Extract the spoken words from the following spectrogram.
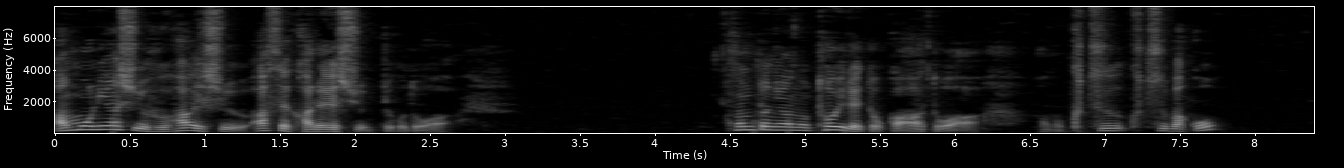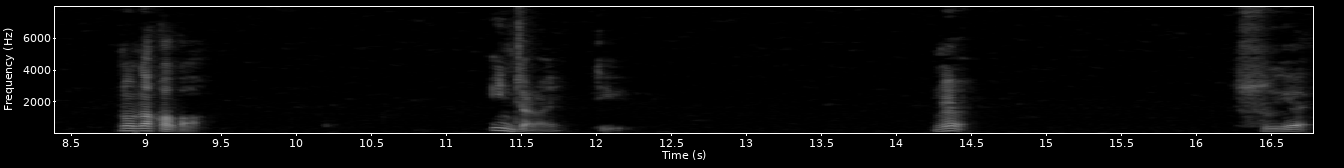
アンモニア臭、腐敗臭、汗、加齢臭ってことは、本当にあのトイレとか、あとは、あの、靴、靴箱の中が、いいんじゃないっていう。ね。すげえ。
